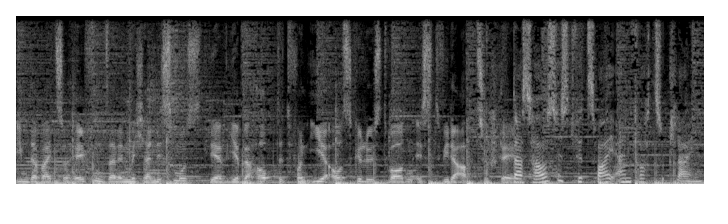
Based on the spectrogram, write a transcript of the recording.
ihm dabei zu helfen, seinen Mechanismus, der wie er behauptet von ihr ausgelöst worden ist, wieder abzustellen. Das Haus ist für zwei einfach zu klein.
